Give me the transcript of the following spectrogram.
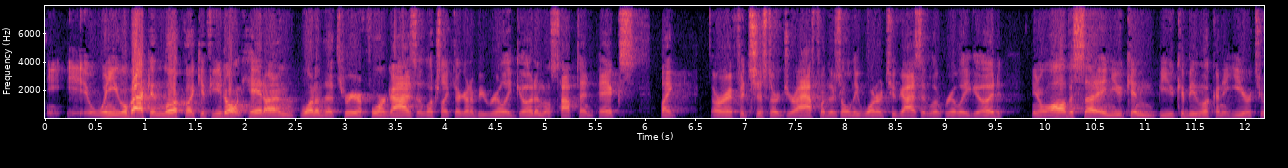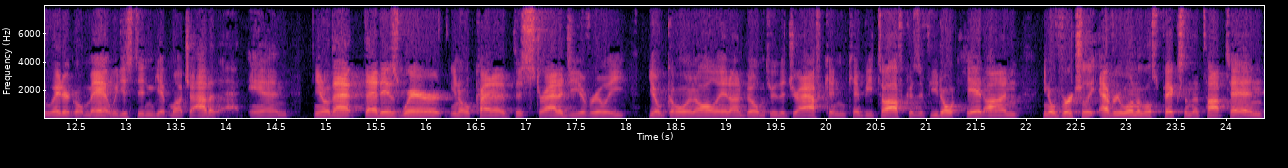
when you go back and look, like if you don't hit on one of the three or four guys that looks like they're going to be really good in those top 10 picks, like, or if it's just a draft where there's only one or two guys that look really good, you know, all of a sudden you can you could be looking a year or two later, go, man, we just didn't get much out of that, and you know that that is where you know kind of this strategy of really you know going all in on building through the draft can can be tough because if you don't hit on you know virtually every one of those picks in the top 10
